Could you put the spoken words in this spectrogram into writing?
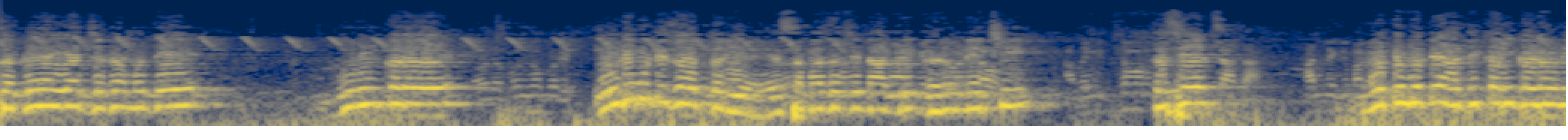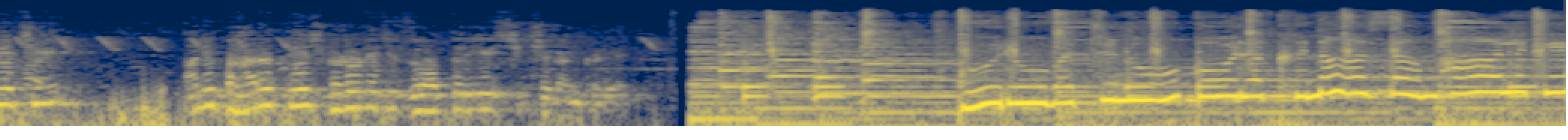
सगळ्या या जगामध्ये गुरुंकडे एवढी मोठी जबाबदारी आहे. या समाजाचे नागरिक घडवण्याची तसेच मोठे मोठे अधिकारी घडवण्याची आणि भारत देश घडवण्याची जबाबदारी शिक्षकांकडे आहे. गुरु वचनों को रखना संभाल के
